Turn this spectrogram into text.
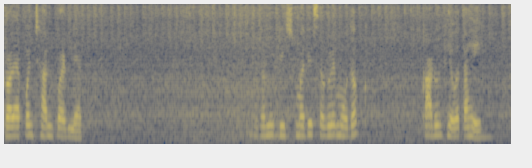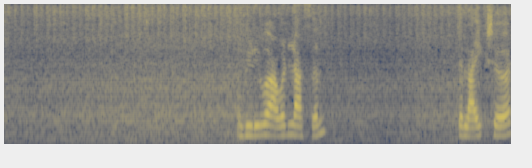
कळ्या पण छान पडल्यात. बघा मी डिशमध्ये सगळे मोदक काढून ठेवत आहे. व्हिडिओ आवडला असेल तर लाईक शेअर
